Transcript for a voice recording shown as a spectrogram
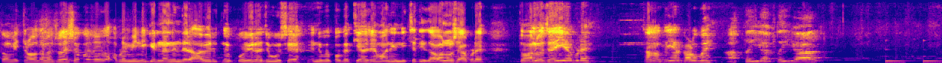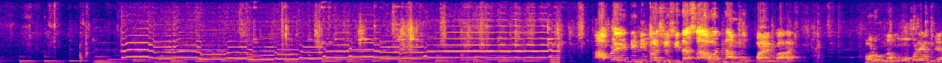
તો મિત્રો, તમે જોઈ શકો છો, આપણે મિની ગિરનારની અંદર આવી રીતનું ભોયરા જેવું છે. એની ઉપર પગથિયા છે, એમાં આની નીચેથી જવાનું છે આપણે. તો હાલો જઈએ આપણે. ચાલો, તૈયાર કાળુભાઈ હા, તૈયાર તૈયાર. આપણે અહીંથી નીકળશું સીધા સાવજના મુખ પાસે બહાર. થોડું નમવું પડે એમ છે.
